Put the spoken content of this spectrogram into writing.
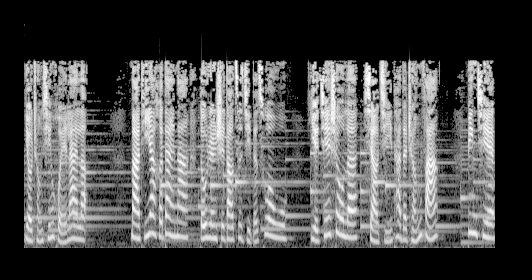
又重新回来了，马提亚和戴娜都认识到自己的错误，也接受了小吉他的惩罚，并且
